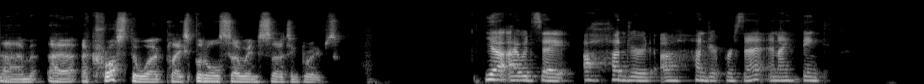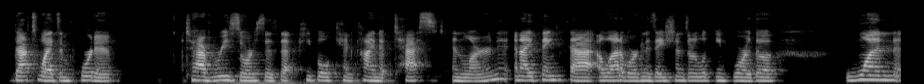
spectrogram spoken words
mm. um, uh, across the workplace, but also in certain groups. Yeah, I would say a hundred, a hundred percent. And I think that's why it's important to have resources that people can kind of test and learn. And I think that a lot of organizations are looking for the one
